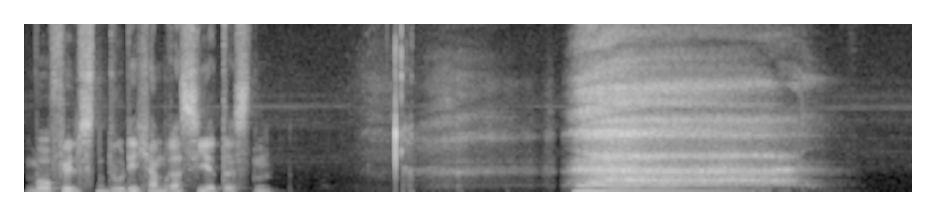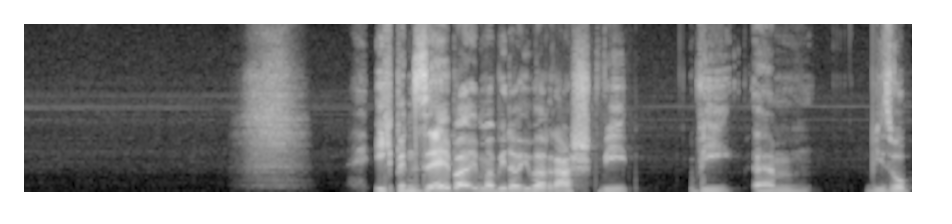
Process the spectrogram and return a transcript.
Wo fühlst du dich am rasiertesten? Ich bin selber immer wieder überrascht, wie, wie, ähm, wie so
